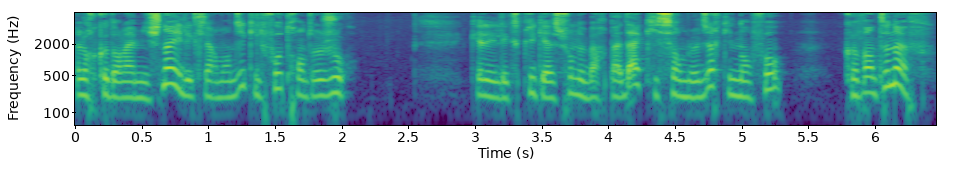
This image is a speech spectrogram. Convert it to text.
alors que dans la Mishnah, il est clairement dit qu'il faut 30 jours. quelle est l'explication de Barpada qui semble dire qu'il n'en faut que 29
